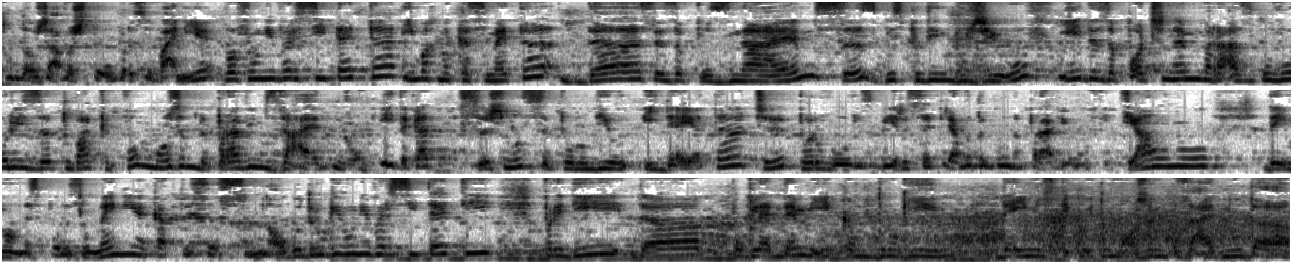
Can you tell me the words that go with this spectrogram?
продължаващо образование в университета. Имахме късмета да се запознаем с господин Божилов и да започнем разговори за това какво можем да правим заедно. И така всъщност се породи идеята, че първо, разбира се, трябва да го направим официално, да имаме споразумение, както с много други университети, преди да погледнем и към други дейности, които можем заедно да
